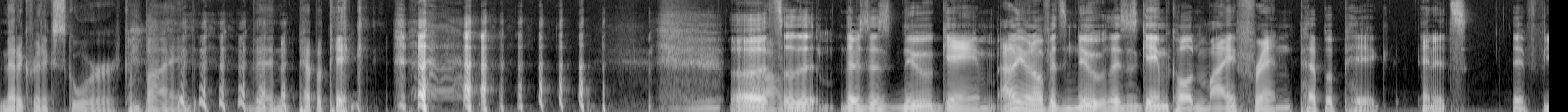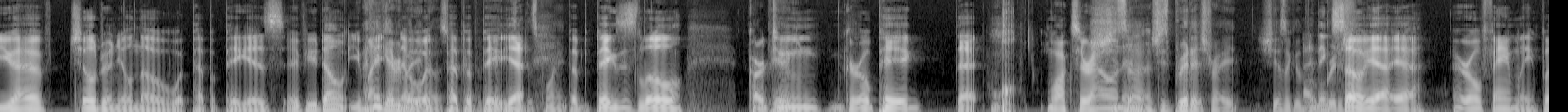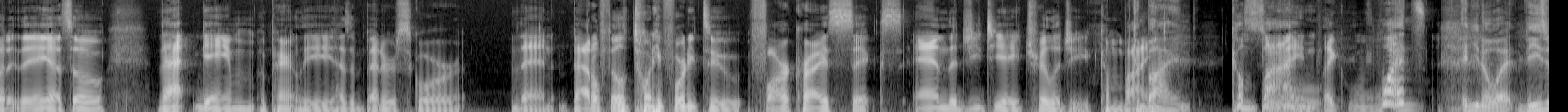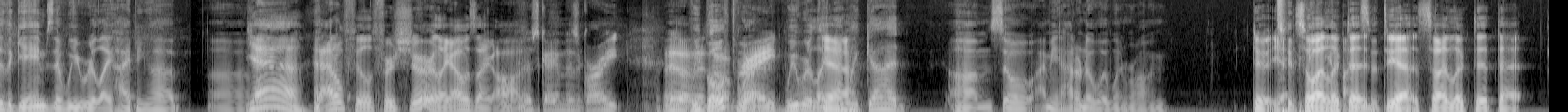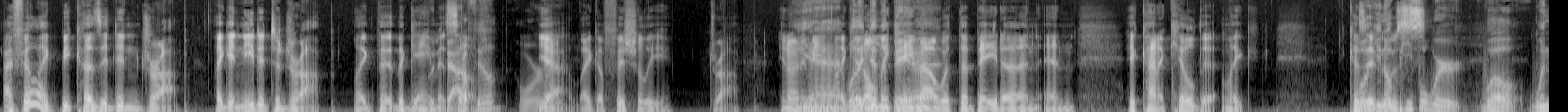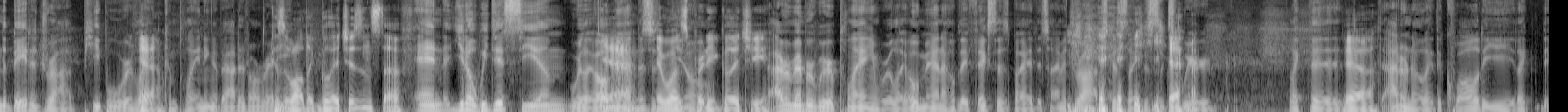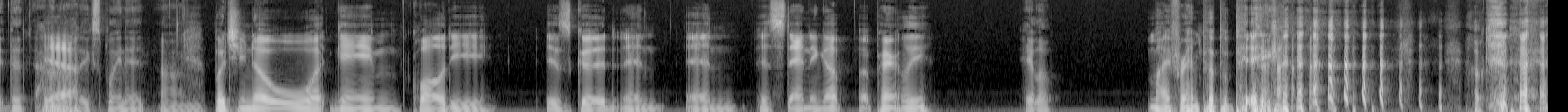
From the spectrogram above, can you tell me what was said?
Metacritic score combined than Peppa Pig. Uh, so Um, the, there's this new game. I don't even know if it's new. There's this game called My Friend Peppa Pig, and it's if you have children, you'll know what Peppa Pig is. If you don't, you I might know what knows Peppa, Pig. is Yeah, at this point. Peppa Pig's this little cartoon girl pig that walks around She's, and uh, she's British, right? She has like a I think British. so. Yeah, yeah. Her whole family, but it, they, yeah. So that game apparently has a better score than Battlefield 2042, Far Cry 6, and the GTA trilogy combined. combined. Combined. So- like what? And, and you know what? These are the games that we were like hyping up. Um, yeah, Battlefield for sure. Like I was like, oh, this game is great. we both were. We were like, Yeah. oh my god, Um, so I mean, I don't know what went wrong. Dude, yeah. So I looked at yeah, so I looked at that. I feel like because it didn't drop, like it needed to drop, like the the game With itself. Battlefield or Yeah, like officially drop. You know what I mean? Like well, it only came out with the beta and and it kind of killed it like cuz well, you know, was people were well when the beta dropped, people were like Yeah. complaining about it already because of all the glitches and stuff. And you know, we did see them. We're like, oh yeah, man, this is it was you know, pretty glitchy. I remember we were playing. and We were like, oh man, I hope they fix this by the time it drops because like this Yeah. looks weird. Like the Yeah. I don't know, like the quality, like the, the I don't know Yeah. how to explain it. Um, But you know what game quality is good and and is standing up apparently? Halo. My friend Peppa Pig. Okay.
